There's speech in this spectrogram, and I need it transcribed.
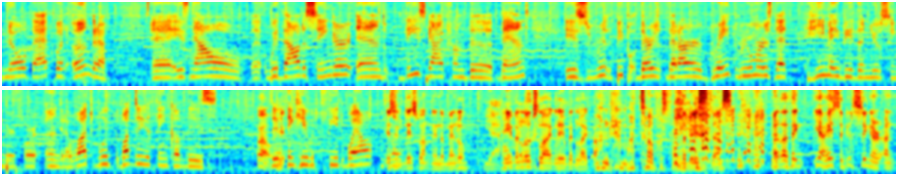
know that, but Angra uh, is now uh, without a singer, and this guy from the band is re- people there. There are great rumors that he may be the new singer for Angra. What would what do you think of this? Well, Do you he- think he would fit well? isn't Like- this one in the middle? Yeah. He even guess looks like a little bit like Andre Matos from the distance. but I think, yeah, he's a good singer, and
